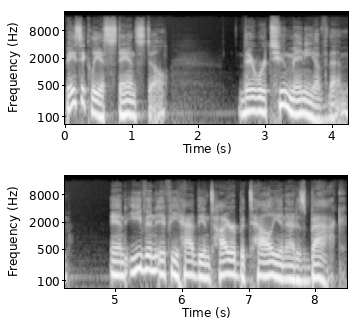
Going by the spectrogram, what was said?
basically a standstill. There were too many of them. And even if he had the entire battalion at his back,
